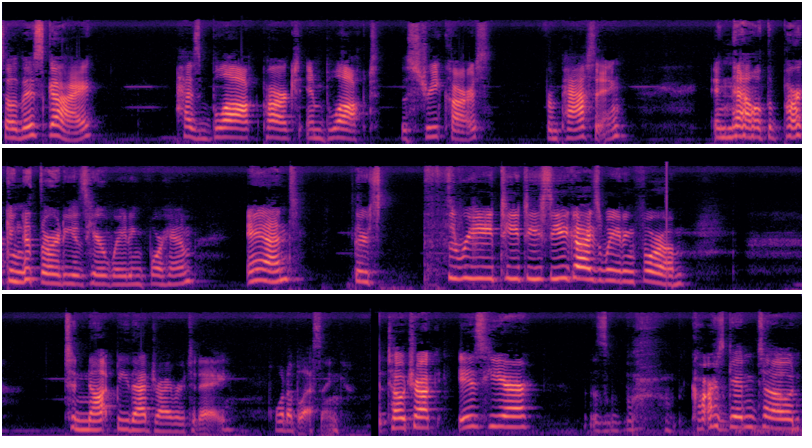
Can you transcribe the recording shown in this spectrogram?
So this guy has blocked, parked, and blocked the streetcars from passing. And now the parking authority is here waiting for him. And there's three TTC guys waiting for him to not be that driver today. What a blessing. The tow truck is here. This car's getting towed.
